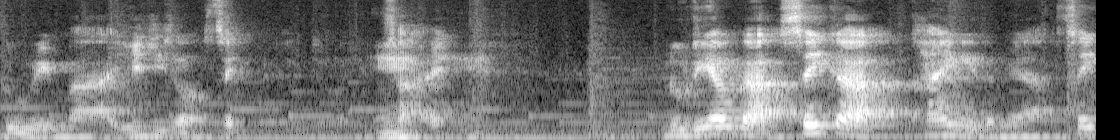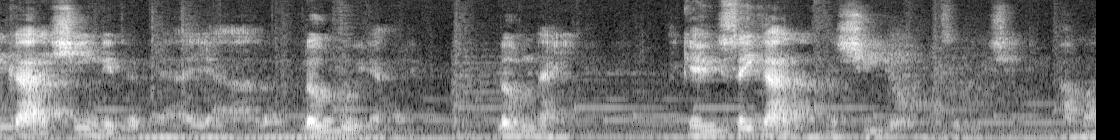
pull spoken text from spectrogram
လူတွေမှာအရေးကြီးဆုံးစိတ်ပဲကျွန်တော်ယူဆတယ်လူတစ်ယောက်ကစိတ်ကခိုင်းနေသမျှစိတ်ကရှိနေသမျှအရာအလုံးလုံးလို့ရတယ်လုံးနိုင်တယ်တကယ်ကြီးစိတ်ကလည်းမရှိတော့ဘူးဆိုလို့ရှိရင်အမှ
